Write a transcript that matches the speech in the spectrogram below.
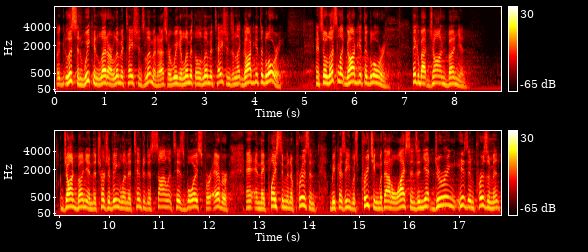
But listen, we can let our limitations limit us, or we can limit those limitations and let God get the glory. And so let's let God get the glory. Think about John Bunyan. John Bunyan, the Church of England, attempted to silence his voice forever, and, and, they placed him in a prison because he was preaching without a license. And yet, during his imprisonment,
